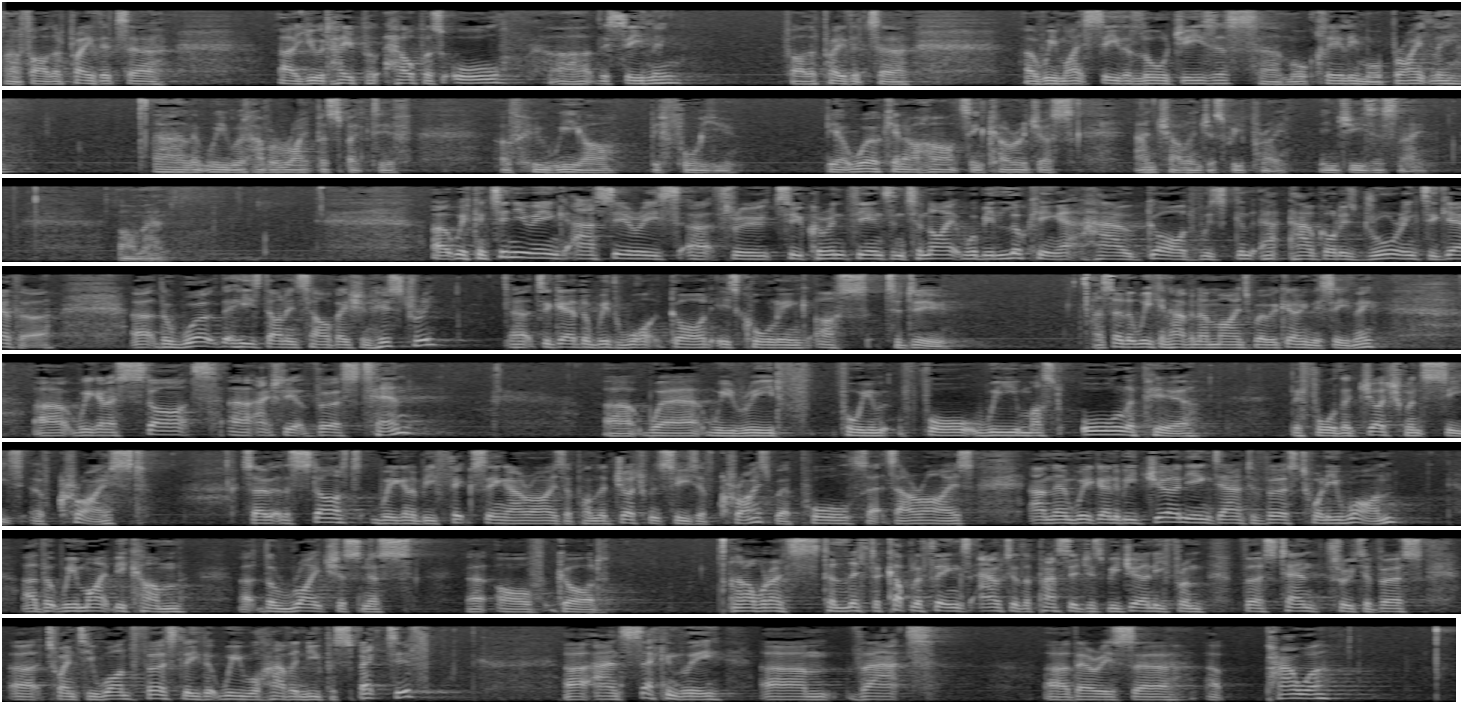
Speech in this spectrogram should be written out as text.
Uh, Father, I pray that uh, you would help, help, us all this evening. Father, I pray that we might see the Lord Jesus more clearly, more brightly, and that we would have a right perspective of who we are before you. Be at work in our hearts, encourage us and challenge us, we pray. In Jesus' name. Amen. Uh, we're continuing our series uh, through 2 Corinthians, and tonight we'll be looking at how God was, how God is drawing together uh, the work that He's done in salvation history, uh, together with what God is calling us to do, so that we can have in our minds where we're going this evening. Uh, we're going to start uh, actually at verse 10, uh, where we read, for we, for we must all appear before the judgment seat of Christ. So at the start, we're going to be fixing our eyes upon the judgment seat of Christ, where Paul sets our eyes, and then we're going to be journeying down to verse 21, uh, that we might become uh, the righteousness uh, of God. And I want us to lift a couple of things out of the passage as we journey from verse 10 through to verse uh, 21. Firstly, that we will have a new perspective. Uh, and secondly, um, that uh, there is a power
